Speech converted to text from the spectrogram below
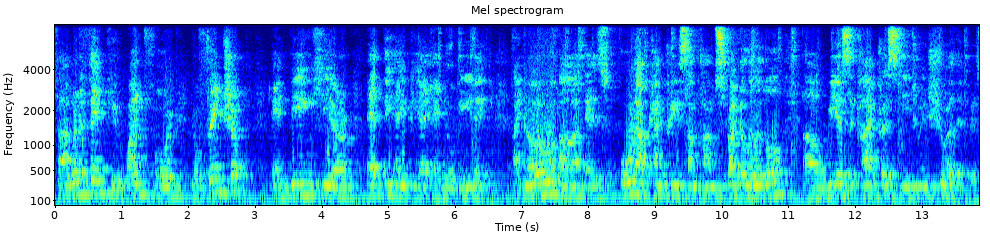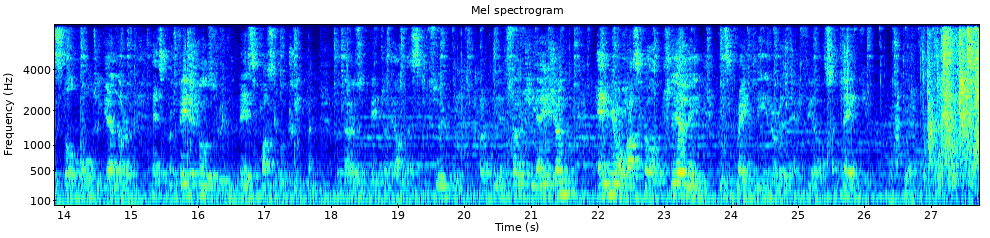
So I want to thank you, one, for your friendship and being here at the APA annual meeting. I know uh, as all our countries sometimes struggle a little, uh, we as psychiatrists need to ensure that we're still all together as professionals doing the best possible treatment for those with mental illness. And certainly both the association and your hospital clearly is a great leader in that field. So thank you. Thank you.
